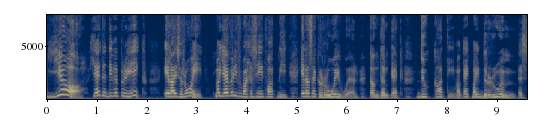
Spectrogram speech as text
ja, jy het 'n nuwe projek. Elys Rooi. Maar jy wou nie vir my gesê het wat nie. En as ek rooi hoor, dan dink ek Ducati. Want kyk, my droom is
